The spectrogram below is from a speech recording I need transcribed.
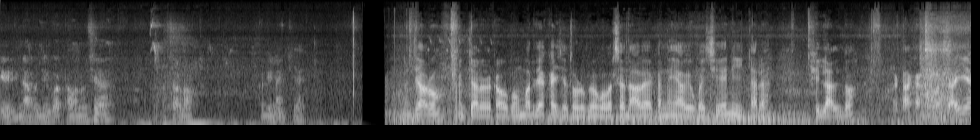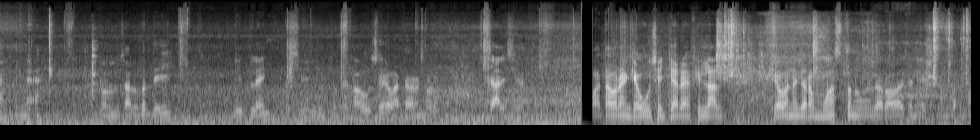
એવી રીતના બધું ગોઠવવાનું છે. ચાલો. કરી નાખીએ. નજારો, અત્યારે એક આવો ભમર દેખાય છે, થોડુંક એવો વરસાદ આવે કે નહીં આવે એવું કંઈ છે નહીં અત્યારે, ફિલહાલ તો. ટાંકા નંબર જઈએ ને પેટ્રોલનું ચાલુ કરી દઈએ. ડીપ લાઈન, પછી તો કંઈક આવું છે, વાતાવરણ થોડું ચાલશે. વાતાવરણ કેવું છે અત્યારે ફિલહાલ? કેવો નજારો? મસ્તનો નજારો આવે છે ને એક નંબરનો.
